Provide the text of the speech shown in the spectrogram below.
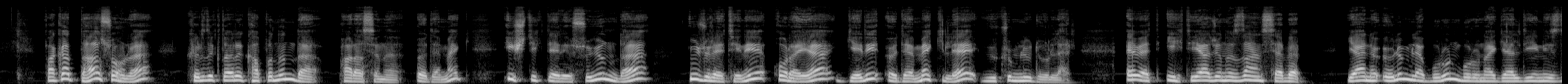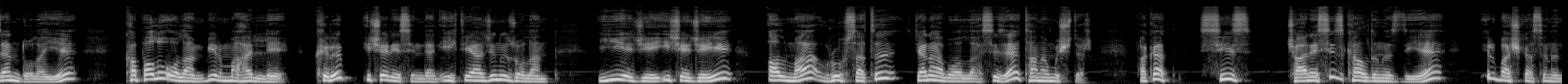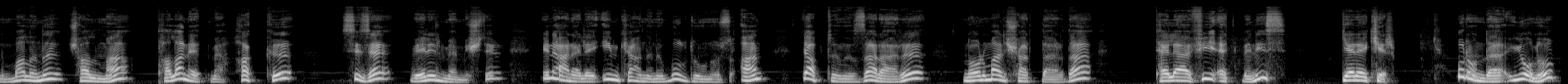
Fakat daha sonra kırdıkları kapının da parasını ödemek, içtikleri suyun da ücretini oraya geri ödemekle yükümlüdürler. Evet ihtiyacınızdan sebep yani ölümle burun buruna geldiğinizden dolayı kapalı olan bir mahalli kırıp içerisinden ihtiyacınız olan yiyeceği, içeceği alma ruhsatı Cenab-ı Allah size tanımıştır. Fakat siz çaresiz kaldınız diye bir başkasının malını çalma, talan etme hakkı size verilmemiştir. Binaenaleyh imkanını bulduğunuz an yaptığınız zararı normal şartlarda telafi etmeniz gerekir. Bunun da yolu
